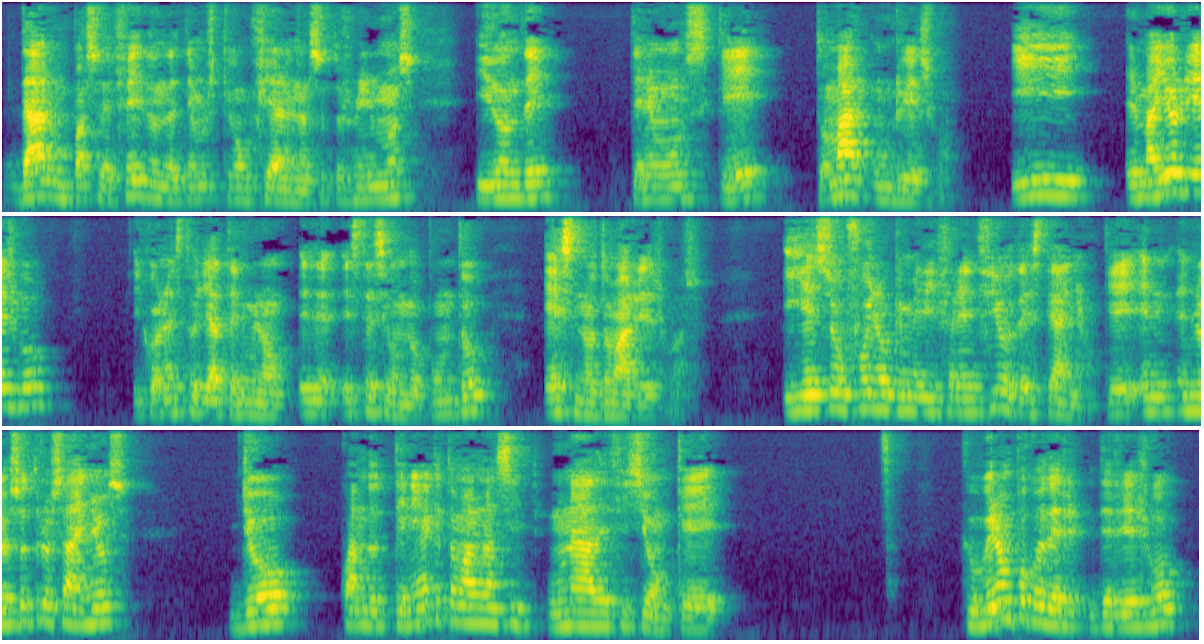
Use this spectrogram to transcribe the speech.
dar un paso de fe, donde tenemos que confiar en nosotros mismos y donde tenemos que tomar un riesgo. Y el mayor riesgo, y con esto ya termino eh, este segundo punto, es no tomar riesgos. Y eso fue lo que me diferenció de este año, que en, los otros años yo cuando tenía que tomar una, una decisión que, que hubiera un poco de, de riesgo,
